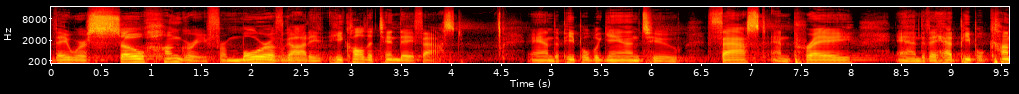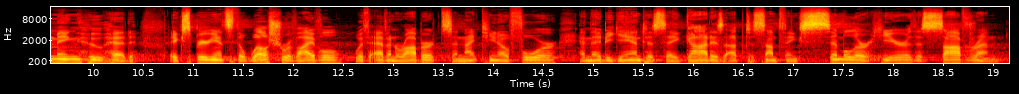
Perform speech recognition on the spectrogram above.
They were so hungry for more of God, he, he called a 10 day fast and the people began to fast and pray. And they had people coming who had experienced the Welsh revival with Evan Roberts in 1904, and they began to say, God is up to something similar here. The sovereign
